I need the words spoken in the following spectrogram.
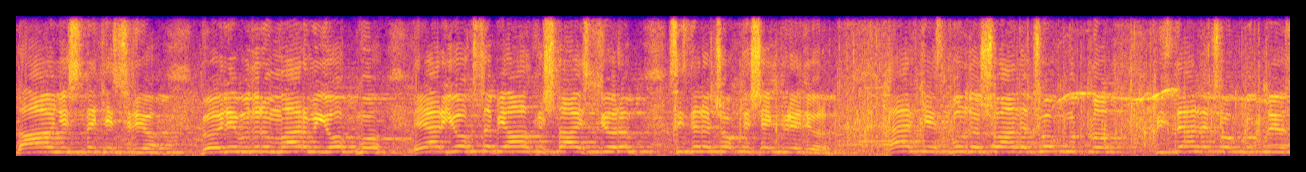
Daha öncesinde kesiliyor. Böyle bir durum var mı yok mu? Eğer yoksa bir alkış daha istiyorum. Sizlere çok teşekkür ediyorum. Herkes burada şu anda çok mutlu. Bizler de çok mutluyuz.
